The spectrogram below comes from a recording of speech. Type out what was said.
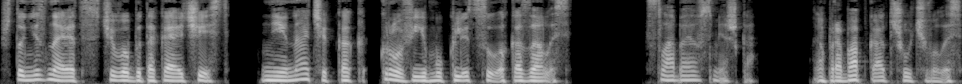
что не знает, с чего бы такая честь. Не иначе, как кровь ему к лицу оказалась. Слабая усмешка. А прабабка отшучивалась,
